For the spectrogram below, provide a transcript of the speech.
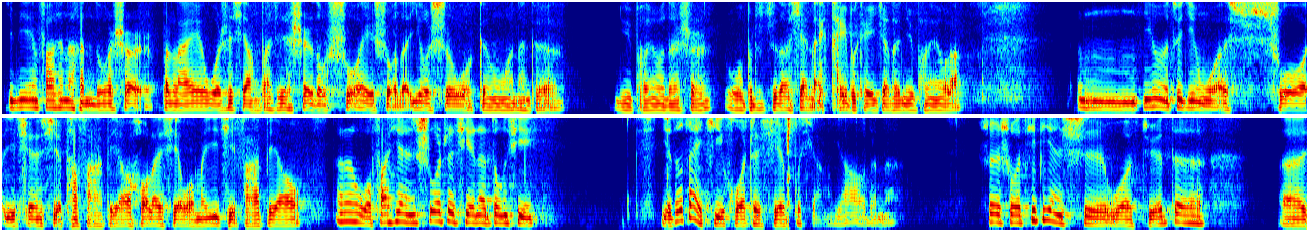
今天发生了很多事儿，本来我是想把这些事儿都说一说的，又是我跟我那个女朋友的事儿，我不知道现在可以不可以叫她女朋友了。嗯，因为最近我说以前写她发飙，后来写我们一起发飙，但是我发现说这些的东西，也都在激活这些不想要的呢。所以说，即便是我觉得，呃，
